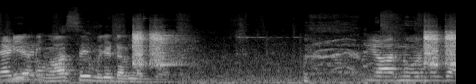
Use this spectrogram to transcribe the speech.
ਰੈਡੀ ये आवाज से ही मुझे डर लग गया ਯਾਰ ਨੋਰਮਲ ਜਾ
